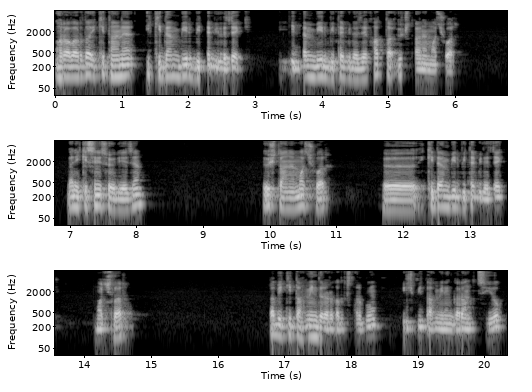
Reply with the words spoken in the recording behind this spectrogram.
Aralarda iki tane ikiden bir bitebilecek. ikiden bir bitebilecek. Hatta üç tane maç var. Ben ikisini söyleyeceğim. Üç tane maç var. Ee, ikiden bir bitebilecek maçlar. Tabii ki tahmindir arkadaşlar bu. Hiçbir tahminin garantisi yok.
